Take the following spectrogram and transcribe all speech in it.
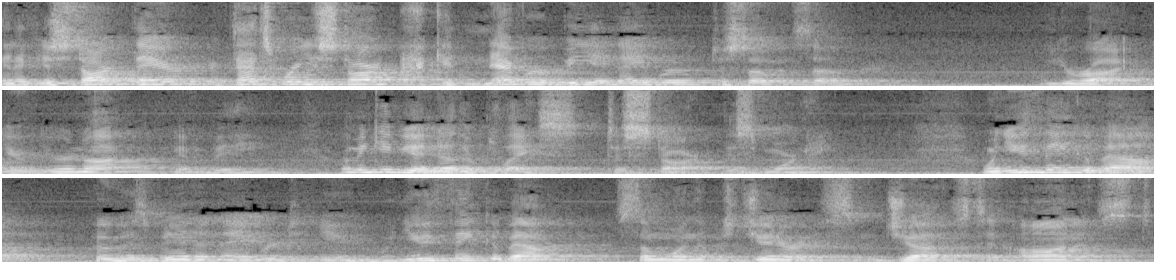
And if you start there, if that's where you start, I could never be a neighbor to so and so. You're right, you're, you're not going to be. Let me give you another place to start this morning. When you think about who has been a neighbor to you, when you think about someone that was generous and just and honest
